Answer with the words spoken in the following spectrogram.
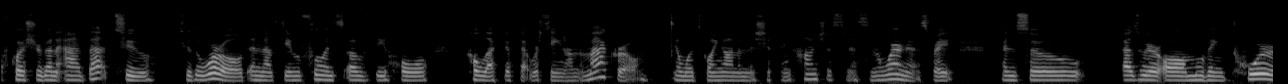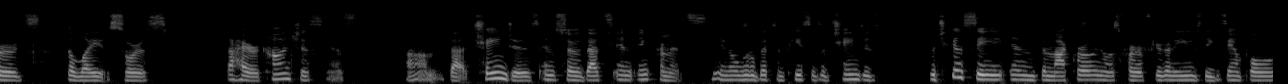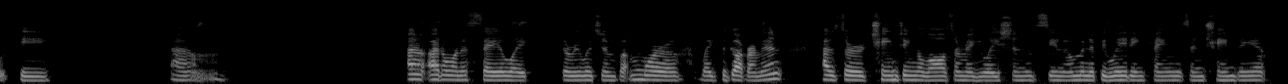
of course you're going to add that to to the world, and that's the influence of the whole collective that we're seeing on the macro and what's going on in the shift in consciousness and awareness, right? And so as we're all moving towards the light source, the higher consciousness, um, that changes. And so that's in increments, you know, little bits and pieces of changes which you can see in the macro knows for if you're going to use the example, the, um, I don't, I don't want to say like the religion, but more of like the government as they're changing the laws and regulations, you know, manipulating things and changing it.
